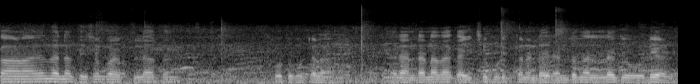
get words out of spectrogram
കാണാനും തന്നെ അത്യാവശ്യം കുഴപ്പമില്ലാത്ത പോത്തുകുട്ടികളാണ് രണ്ടെണ്ണം അതാ കഴിച്ച് കുടിക്കുന്നുണ്ട് രണ്ടും നല്ല ജോഡിയാണ്.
